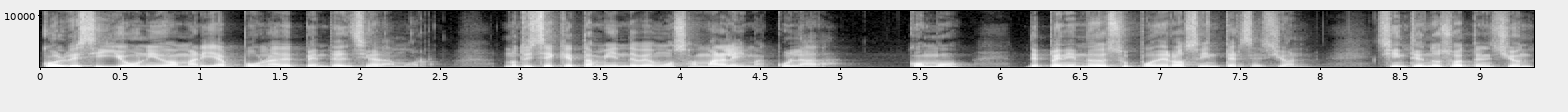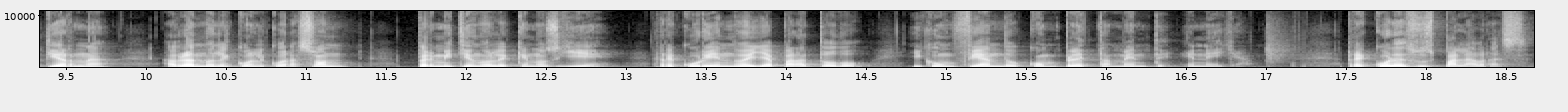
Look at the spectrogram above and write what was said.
Colbe siguió unido a María por una dependencia de amor. Nos dice que también debemos amar a la Inmaculada. ¿Cómo? Dependiendo de su poderosa intercesión, sintiendo su atención tierna, hablándole con el corazón, permitiéndole que nos guíe, recurriendo a ella para todo y confiando completamente en ella. Recuerda sus palabras.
